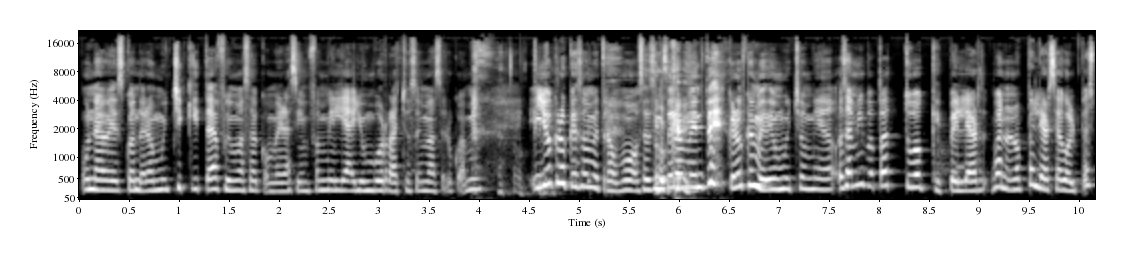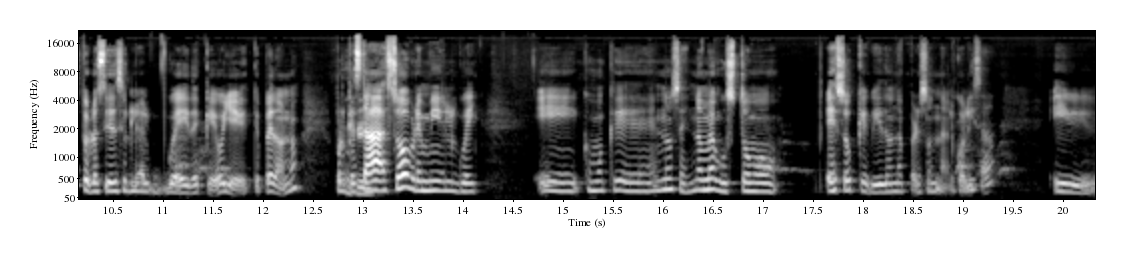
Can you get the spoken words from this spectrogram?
una vez cuando era muy chiquita fuimos a comer así en familia y un borracho se me acercó a mí. Y yo creo que eso me traumó, o sea, sinceramente creo que me dio mucho miedo. O sea, mi papá tuvo que pelear, bueno, no pelearse a golpes, pero sí decirle al güey de que, oye, ¿qué pedo, no? Porque Ok. estaba sobre mí el güey. Y como que, no sé, no me gustó eso que vi de una persona alcoholizada. Y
